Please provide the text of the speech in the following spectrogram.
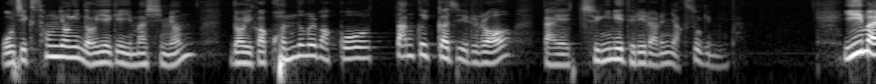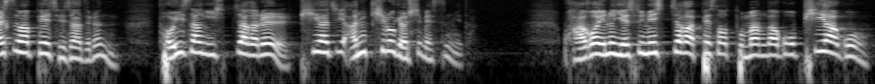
오직 성령이 너희에게 임하시면 너희가 권능을 받고 땅 끝까지 이르러 나의 증인이 되리라는 약속입니다. 이 말씀 앞에 제자들은 더 이상 이 십자가를 피하지 않기로 결심했습니다. 과거에는 예수님의 십자가 앞에서 도망가고 피하고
